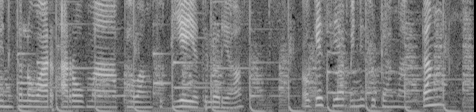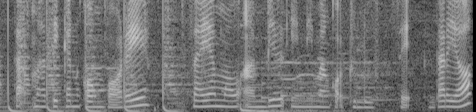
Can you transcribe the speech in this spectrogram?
Ben keluar aroma bawang putih ya dulur ya. Oke siap. Ini sudah matang. Tak matikan kompore. Saya mau ambil ini mangkok dulu. Sih bentar ya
